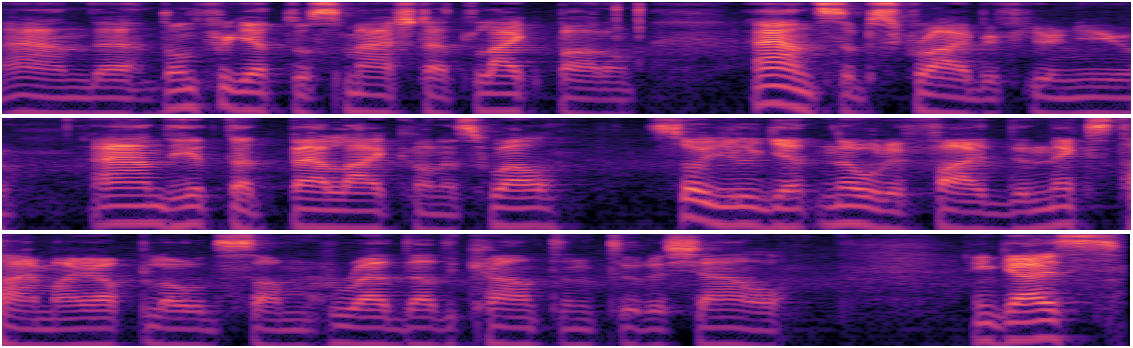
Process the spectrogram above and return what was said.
and uh, don't forget to smash that like button and subscribe if you're new and hit that bell icon as well so you'll get notified the next time I upload some Red Dead content to the channel. And guys,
